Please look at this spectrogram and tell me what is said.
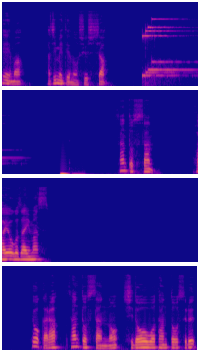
テーマ、初めての出社。サントスさん、おはようございます。今日からサントスさんの指導を担当する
